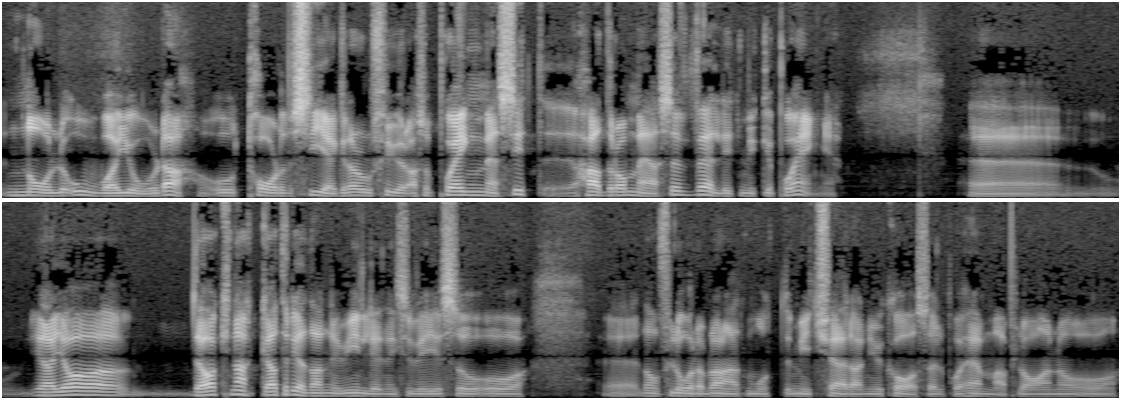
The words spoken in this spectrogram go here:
noll oavgjorda och 12 segrar och fyra. Alltså poängmässigt hade de med sig väldigt mycket poäng. Eh, ja, jag, det har knackat redan nu inledningsvis och, och eh, de förlorar bland annat mot mitt kära Newcastle på hemmaplan. Och, och,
